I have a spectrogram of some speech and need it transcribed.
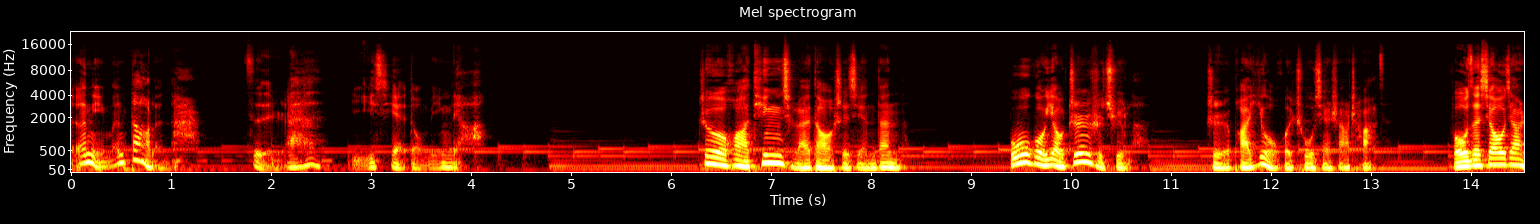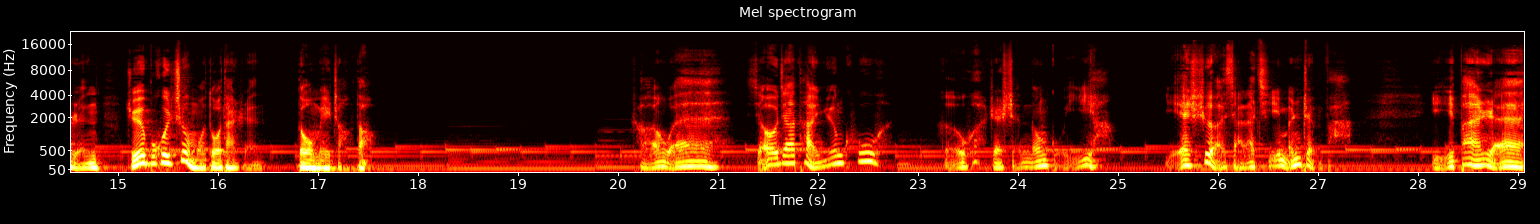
等你们到了那儿，自然一切都明了。这话听起来倒是简单呢，不过要真是去了，只怕又会出现啥岔子，否则萧家人绝不会这么多代人都没找到。传闻萧家探冤窟和我这神农谷一样，也设下了奇门阵法，一般人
